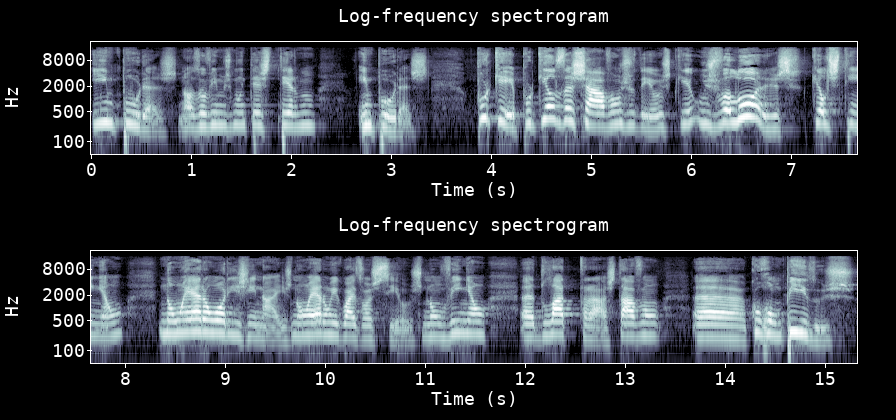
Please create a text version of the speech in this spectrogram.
e impuras. Nós ouvimos muito este termo impuras. Porquê? Porque eles achavam, os judeus, que os valores que eles tinham não eram originais, não eram iguais aos seus, não vinham uh, de lá de trás, estavam uh, corrompidos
